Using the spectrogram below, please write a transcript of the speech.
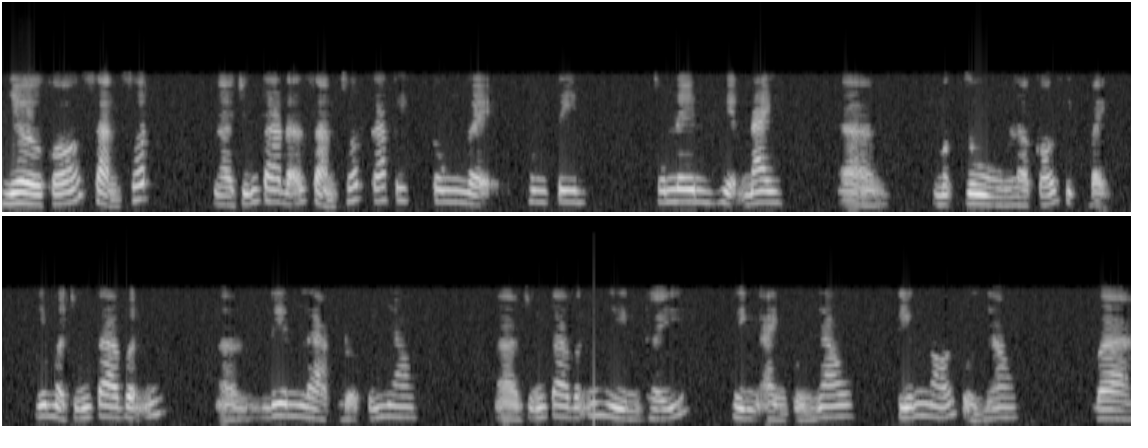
nhờ có sản xuất là chúng ta đã sản xuất các cái công nghệ thông tin. Cho nên hiện nay à, mặc dù là có dịch bệnh nhưng mà chúng ta vẫn à, liên lạc được với nhau. À, chúng ta vẫn nhìn thấy hình ảnh của nhau tiếng nói của nhau. Và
